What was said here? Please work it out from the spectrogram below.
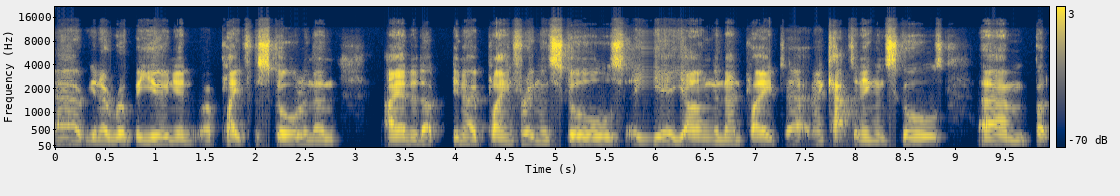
uh, you know, rugby union. I played for school and then. I ended up, you know, playing for England schools a year young, and then played, uh, and then captain England schools um, but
